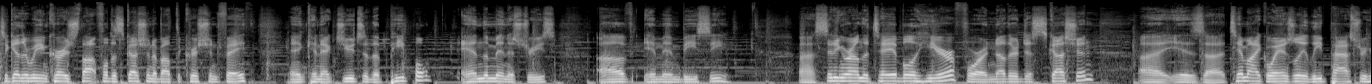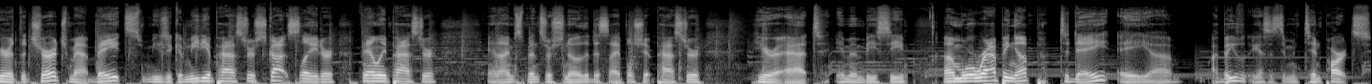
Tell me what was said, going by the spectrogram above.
Together, we encourage thoughtful discussion about the Christian faith and connect you to the people and the ministries of MMBC. Uh, sitting around the table here for another discussion uh, is uh, Tim Icoangeli, lead pastor here at the church, Matt Bates, music and media pastor, Scott Slater, family pastor, and I'm Spencer Snow, the discipleship pastor here at MMBC. Um, we're wrapping up today a, uh, I believe, I guess it's in 10 parts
